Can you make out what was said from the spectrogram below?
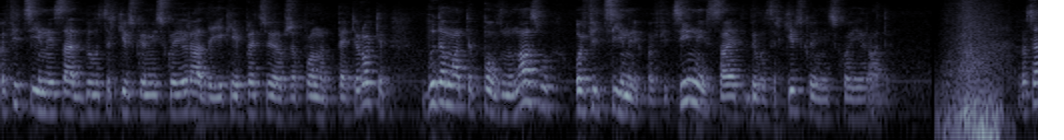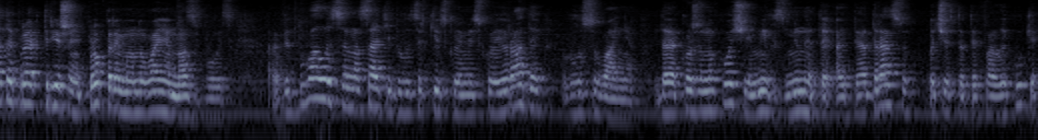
офіційний сайт Білоцерківської міської ради, який працює вже понад 5 років, буде мати повну назву Офіційний офіційний сайт Білоцерківської міської ради. Розглядати проект рішень про перейменування назв вулиць. Відбувалося на сайті Білоцерківської міської ради голосування, де кожен охочий міг змінити IP-адресу, очистити файли куки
